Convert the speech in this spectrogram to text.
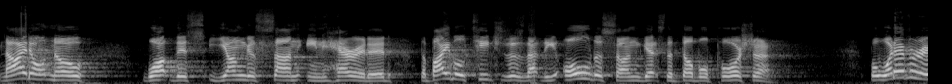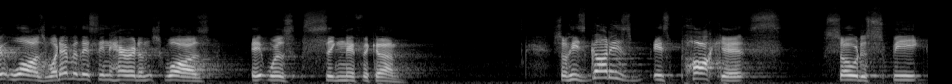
Now, I don't know what this youngest son inherited. The Bible teaches us that the older son gets the double portion. But whatever it was, whatever this inheritance was, it was significant. So he's got his, his pockets, so to speak,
